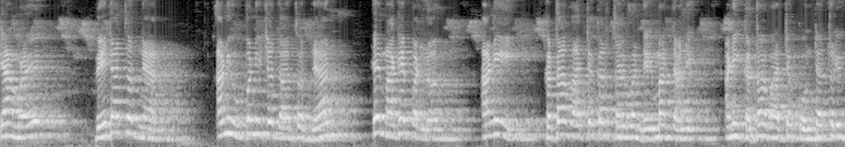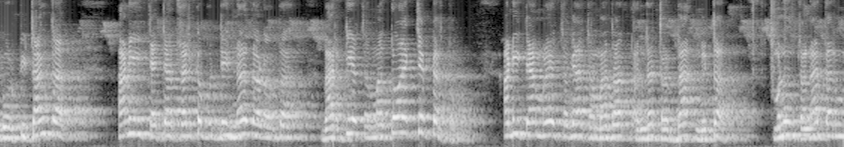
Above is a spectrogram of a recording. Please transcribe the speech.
त्यामुळे वेदाचं ज्ञान आणि उपनिषदाचं ज्ञान हे मागे पडलं आणि कथावाचकच सर्व निर्माण झाले. आणि कथावाचक कोणत्या तरी गोष्टी सांगतात आणि त्याच्यात तर्कबुद्धी न लढवता भारतीय समाज तो ॲक्सेप्ट करतो. आणि त्यामुळे सगळ्या समाजात अंधश्रद्धा मिळतात. म्हणून सनातन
